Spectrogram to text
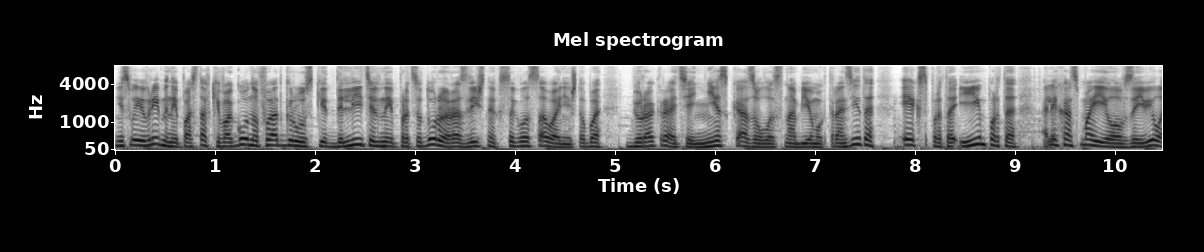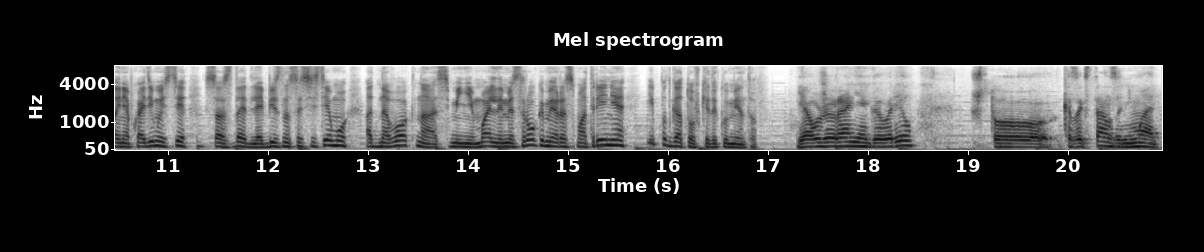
несвоевременные поставки вагонов и отгрузки, длительные процедуры различных согласований. Чтобы бюрократия не сказывалась на объемах транзита, экспорта и импорта, Алихан Смаилов заявил о необходимости создать для бизнеса систему одного окна с минимальными сроками рассмотрения и подготовки документов. Я уже ранее говорил, что Казахстан занимает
